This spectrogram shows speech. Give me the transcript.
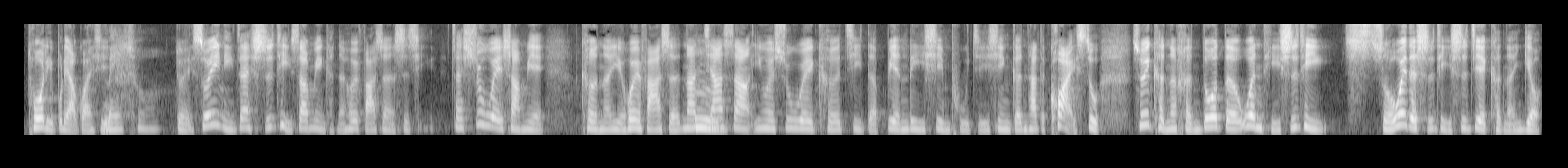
脱离不了关系。没错，对，所以你在实体上面可能会发生的事情，在数位上面可能也会发生。那加上因为数位科技的便利性、普及性跟它的快速，所以可能很多的问题，实体。所谓的实体世界可能有，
